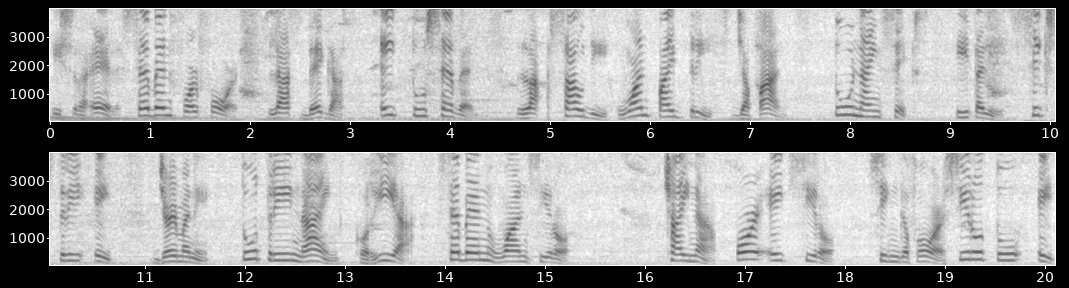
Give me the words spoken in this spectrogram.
Israel 744, Las Vegas 827, La Saudi 153, Japan 296, Italy 638, Germany 239, Korea 710, China 480, Singapore 028,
